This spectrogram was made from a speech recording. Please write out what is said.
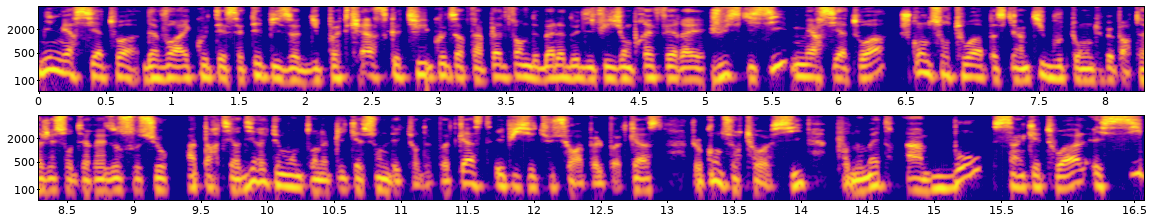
Mille merci à toi d'avoir écouté cet épisode du podcast que tu écoutes sur ta plateforme de balade de diffusion préférée jusqu'ici. Merci à toi. Je compte sur toi parce qu'il y a un petit bouton, tu peux partager sur tes réseaux sociaux à partir directement de ton application de lecture de podcast. Et puis si tu es sur Apple Podcast, je compte sur toi aussi pour nous mettre un beau 5 étoiles et si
